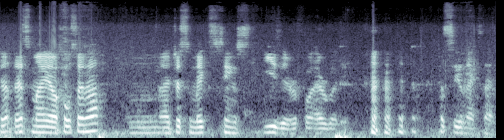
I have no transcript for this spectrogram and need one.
That, that's my uh, whole setup. Mm, I just make things easier for everybody. See you next time.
